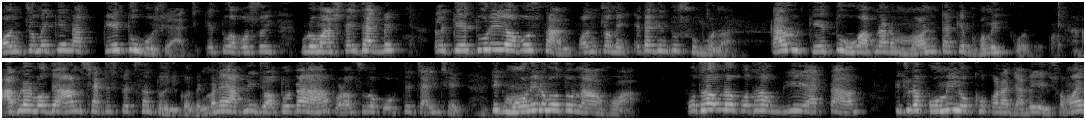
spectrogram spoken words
পঞ্চমে কে না কেতু বসে আছে? কেতু অবশ্যই পুরো মাসটাই থাকবে। তাহলে কেতুর এই অবস্থান পঞ্চমে, এটা কিন্তু শুভ নয়। কারণ কেতু আপনার মনটাকে ভ্রমিত করবে। আপনার মধ্যে আনস্যাটিসফ্যাকশন তৈরি করবেন। মানে আপনি যতটা পড়াশুনো করতে চাইছেন, ঠিক মনের মতো না হওয়া। কোথাও না কোথাও গিয়ে একটা কিছুটা কমই লক্ষ্য করা যাবে এই সময়।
